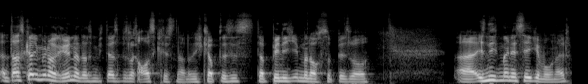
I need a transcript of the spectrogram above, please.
an das kann ich mir noch erinnern, dass mich das ein bisschen rausgerissen hat. Und ich glaube, das ist, da bin ich immer noch so ein bisschen, äh, ist nicht meine Sehgewohnheit.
